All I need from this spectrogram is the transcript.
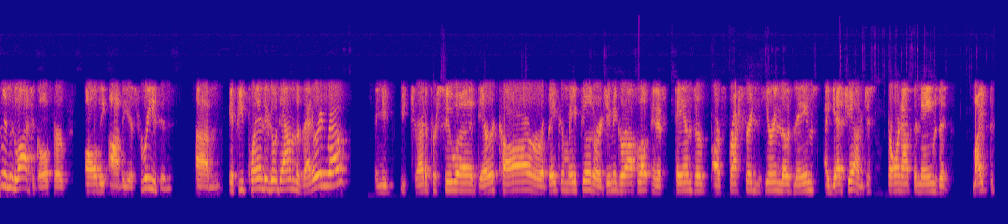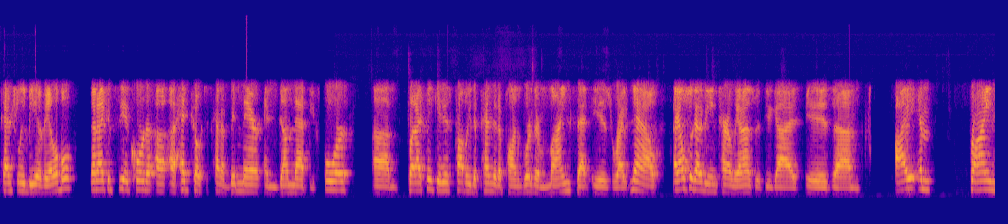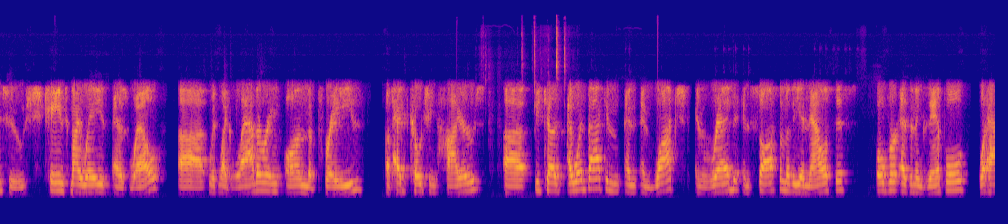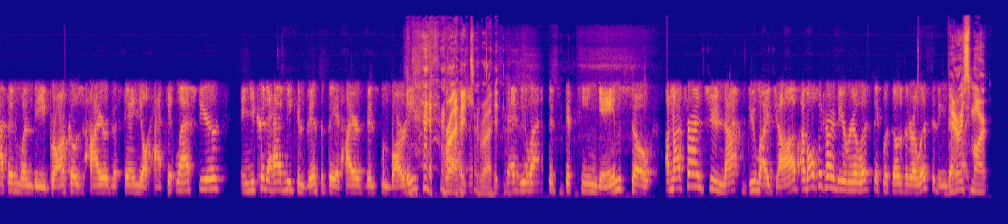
really logical for all the obvious reasons. Um, if you plan to go down the veteran route, and you, you try to pursue a Derek Carr or a Baker Mayfield or a Jimmy Garoppolo, and if fans are, are frustrated hearing those names, I get you. I'm just throwing out the names that might potentially be available. Then I could see a quarter a, a head coach that's kind of been there and done that before. Um, but I think it is probably dependent upon where their mindset is right now. I also got to be entirely honest with you guys. Is um, I am trying to change my ways as well uh, with like lathering on the praise of head coaching hires uh, because I went back and, and, and watched and read and saw some of the analysis over as an example what happened when the Broncos hired Nathaniel Hackett last year. And you could have had me convinced that they had hired Vince Lombardi. right, uh, right. Said he lasted 15 games. So I'm not trying to not do my job. I'm also trying to be realistic with those that are listening. Very like, smart.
